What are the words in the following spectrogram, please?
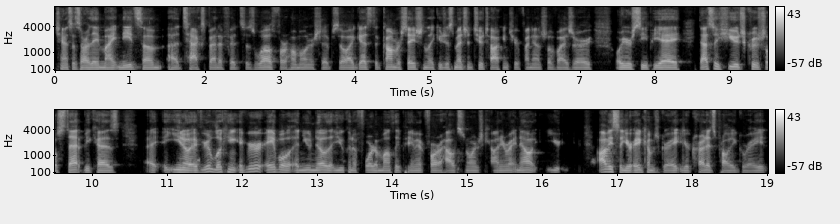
chances are they might need some uh, tax benefits as well for home ownership. So I guess the conversation, like you just mentioned too, talking to your financial advisor or your CPA, that's a huge crucial step because uh, you know, if you're looking, if you're able and you know that you can afford a monthly payment for a house in Orange County right now, you obviously your income's great, your credit's probably great.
